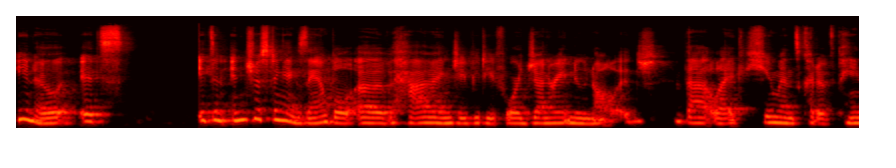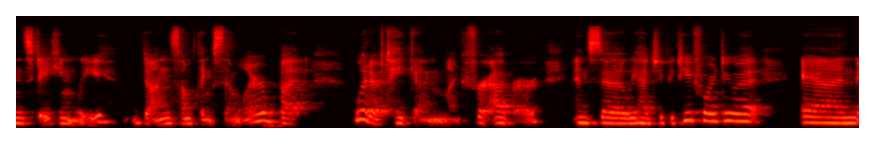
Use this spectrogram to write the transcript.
you know, it's, it's an interesting example of having GPT-4 generate new knowledge that like humans could have painstakingly done something similar, but would have taken like forever. And so we had GPT-4 do it and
